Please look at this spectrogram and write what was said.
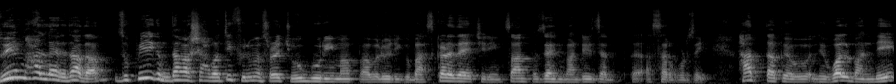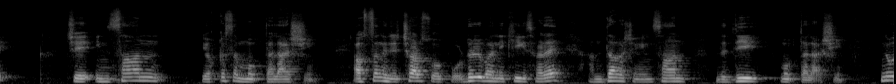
دویم حل لاره دا ده، زه پوهېږم دغه شهوتي فلمونه سړی چې وګوري، ما په بل ویډیو کې بحث کړی دی چې د انسان په ذهن باندې ډېر زیات اثر غورځوي، حتی په یو لیول باندې چې انسان یو قسم مبتلا شي او څنګه چې چرس او پوډر باندې کېږي سړی، همدغه شان انسان د دې مبتلا شي. نو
